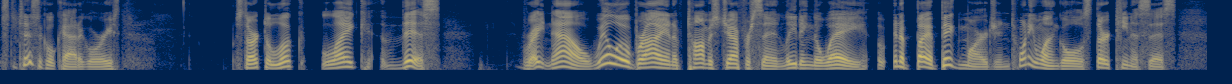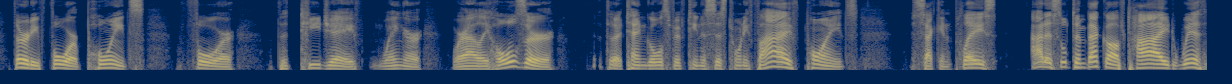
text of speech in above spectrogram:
statistical categories start to look like this. Right now, Will O'Brien of Thomas Jefferson leading the way uh, in a, by a big margin 21 goals, 13 assists, 34 points for the TJ winger. Where Ali Holzer, 10 goals, 15 assists, 25 points. Second place, Addis Ultenbekov tied with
